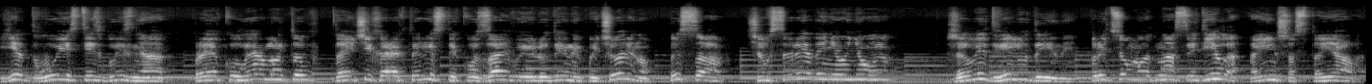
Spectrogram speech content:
є двоїстість близнят про яку Лермонтов, даючи характеристику зайвої людини Печоріну, писав, що всередині у нього жили дві людини. При цьому одна сиділа, а інша стояла.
